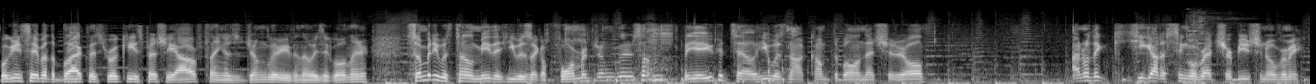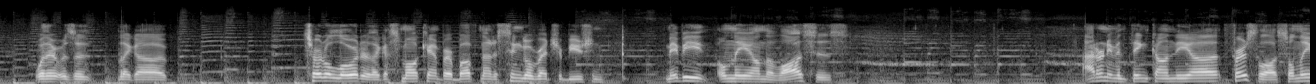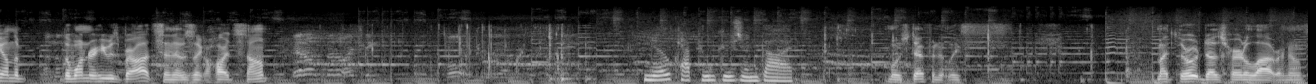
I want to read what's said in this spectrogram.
What can you say about the Blacklist rookie, especially Owl, playing as a jungler even though he's a gold laner? Somebody was telling me that he was like a former jungler or something. But yeah, you could tell he was not comfortable on that shit at all. I don't think he got a single retribution over me. Whether it was a like a Turtle Lord or like a small camper buff, not a single retribution. Maybe only on the losses. I don't even think on the uh, first loss, only on the the one where he was brought, and it was like a hard stomp. No conclusion god. Most definitely. My throat does hurt a lot right now.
